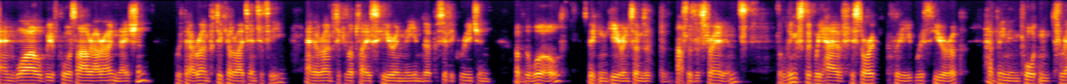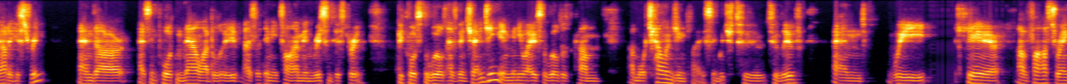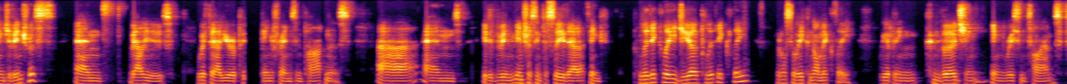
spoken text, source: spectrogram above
And while we, of course, are our own nation with our own particular identity and our own particular place here in the Indo Pacific region of the world, speaking here in terms of us as Australians, the links that we have historically with Europe have been important throughout our history and are as important now, I believe, as at any time in recent history, because the world has been changing. In many ways, the world has become a more challenging place in which to, to live. And we share a vast range of interests and values with our European friends and partners. Uh, and it has been interesting to see that, I think, politically, geopolitically, but also economically, we have been converging in recent times.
